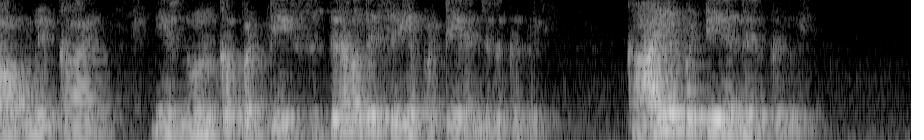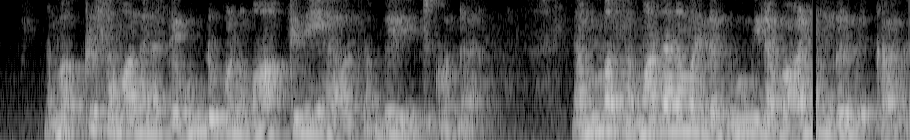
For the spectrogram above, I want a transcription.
பாவங்களுக்காய் நீர் நொறுக்கப்பட்டீர் சித்திரவதை செய்யப்பட்டீர் என்று இருக்குது காயப்பட்டீர் என்று இருக்குது நமக்கு சமாதானத்தை உண்டு பண்ணும் ஆக்கினையை அவர் தம்மில் ஏற்றுக்கொண்டார். நம்ம சமாதானமா இந்த பூமியில வாழணுங்கிறதுக்காக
